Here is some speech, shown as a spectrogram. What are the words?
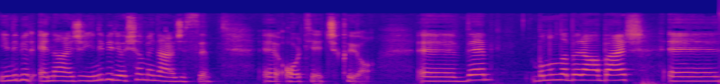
yeni bir enerji, yeni bir yaşam enerjisi e, ortaya çıkıyor. E, ve bununla beraber e,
